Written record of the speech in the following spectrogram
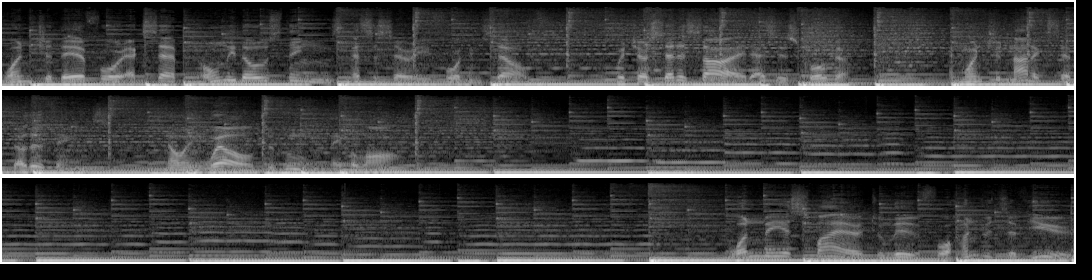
One should therefore accept only those things necessary for himself, which are set aside as his quota, and one should not accept other things, knowing well to whom they belong. One may aspire to live for hundreds of years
